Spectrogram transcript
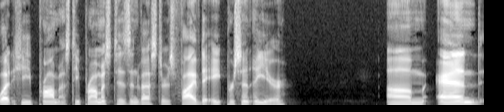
what he promised. He promised his investors five to eight percent a year, um, and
